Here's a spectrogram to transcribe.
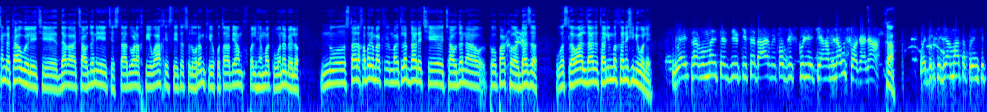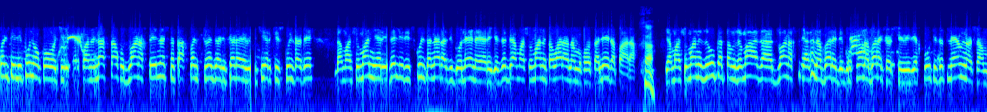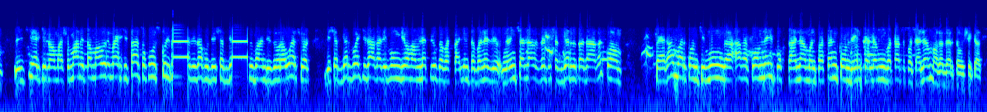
څنګه تا ویلې چې دغه چاودنې چې ستا دوه خپې واخیستې، ته څلورم کې خو تا بیا هم خپل همت ونه بیلو نو ستاره خبره مطلب دا ده چې چاودنه ټوپک ډز وسلوال دا د تعلیم مخه نشي نیولې. بیا اسرار محمد د آرمی پبلک سکول کې حمله وشو کنه ښه. په دې کې بیا ما ته پرنسپل ټلیفون وکړو چې ارفان الله تاسو خو دوه تا خپل سټرګر کړه چې کې سکول ته د ماشومان یریدلې د سکول ته نه راځي ګولې نه یریږي زه بیا ماشومان ته ورغلم حوصله د پاره ښه یا ماشومان زه وکتم زما د دوه خپل هغه نه بره د ګوښنو نه بره کړ شوی د خپل کې زه تلم نشم ویلچیر کې نو ماشومان ته ما وې ما چې تاسو خو سکول ته دا خو د شپګر باندې زور اور شو د شپګر وای چې دا غری مونږ یو حمله پیو که بس تعلیم ته بنه نو ان شاء الله زه د شپګر ته دا کوم پیغام ورکوم چې مونږ هغه کوم نه پښتانه منپسند کوم، د ان شاء الله مو وتا په کلام هغه درته وشکست.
